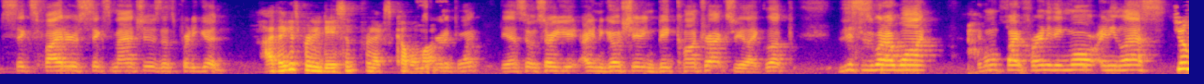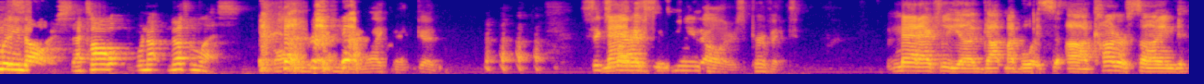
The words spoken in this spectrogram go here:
six fighters, six matches. That's pretty good. I think it's pretty decent for the next couple months. Starting point. Yeah. So, so are you are you negotiating big contracts? Or you're like, look, this is what I want. They won't fight for anything more, any less. Two million dollars. That's all. We're not nothing less. I like that. Good. Six Matt, fighters, actually- six million dollars. Perfect. Matt actually uh, got my boy uh, Connor signed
